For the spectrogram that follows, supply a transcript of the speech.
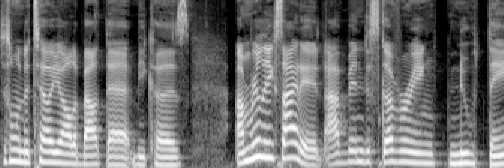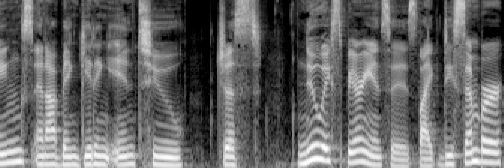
just wanted to tell y'all about that because I'm really excited. I've been discovering new things and I've been getting into just new experiences. Like December,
